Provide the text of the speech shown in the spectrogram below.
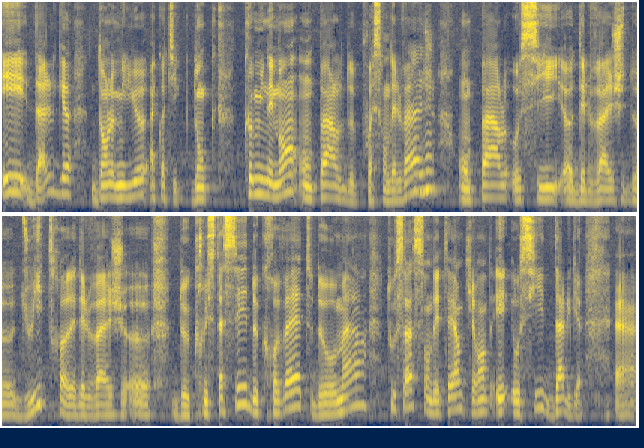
et d'algues dans le milieu aquatique. Donc communément, on parle de poissons d'élevage, mhm. on parle aussi euh, d'élevage d'huîtres, d'élevage euh, de crustacés, de crevettes, de homards. Tout ça sont des termes qui rentrent, et aussi d'algues. Euh,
